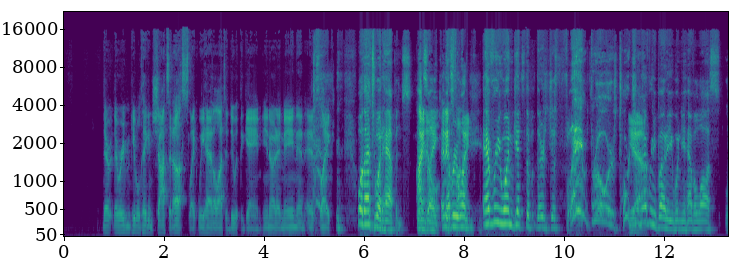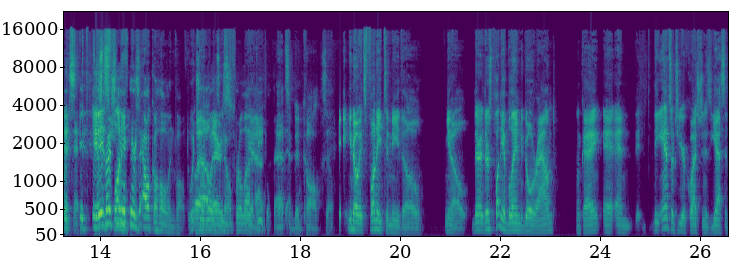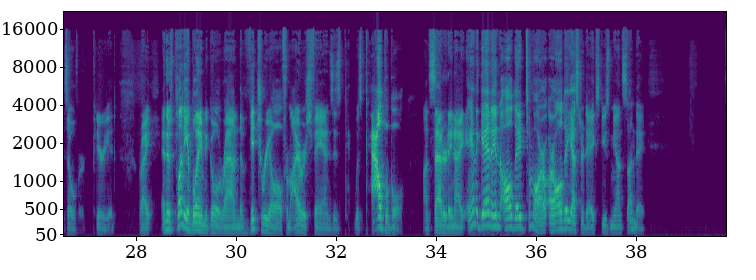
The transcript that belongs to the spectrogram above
there there were even people taking shots at us like we had a lot to do with the game. You know what I mean? And it's like, well, that's what happens. It's I know, like and everyone everyone gets the there's just flamethrowers torching yeah. everybody when you have a loss like it's, that. It, it Especially if there's alcohol involved, which well, was, you know, for a lot yeah, of people. That's a good call. So you know, it's funny to me though. You know, there there's plenty of blame to go around. Okay, and, and the answer to your question is yes, it's over. Period right? And there's plenty of blame to go around. The vitriol from Irish fans is was palpable on Saturday night and again in all day tomorrow or all day yesterday, excuse me, on Sunday.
